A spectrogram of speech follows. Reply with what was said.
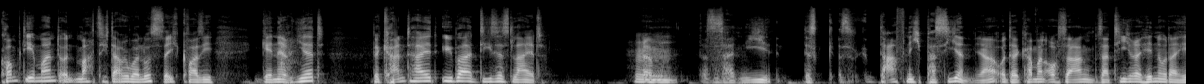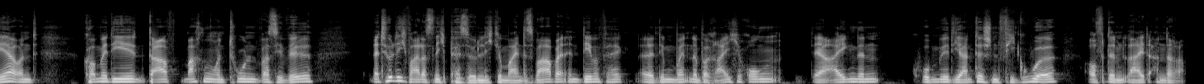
kommt jemand und macht sich darüber lustig, quasi generiert Bekanntheit über dieses Leid. Hm. Ähm, das ist halt nie, das, das darf nicht passieren, ja. Und da kann man auch sagen, Satire hin oder her und Comedy darf machen und tun, was sie will. Natürlich war das nicht persönlich gemeint. Das war aber in dem, Effekt, äh, dem Moment eine Bereicherung der eigenen komödiantischen Figur auf dem Leid anderer.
